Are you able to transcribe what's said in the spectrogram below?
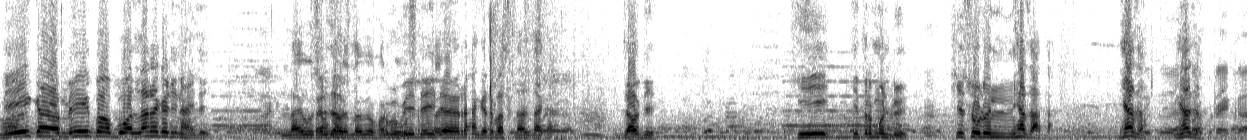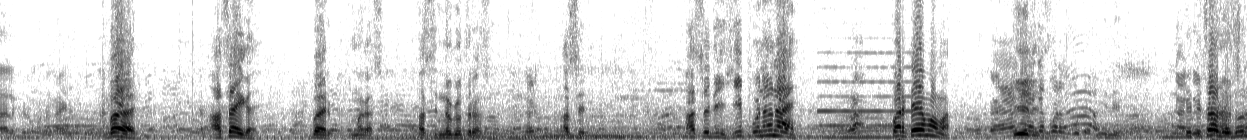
मी का मी ब- बोलणारा गडी नाही. लाईव्ह बरं व्यवहार दे. बघू उभी लई शकता. लई रांगेत बसला लागा जाऊ दे. ही ही तर म्हणलोय. ही. सोडून न्या जाता न्या जा न्या जा. बर. असं आहे काय? बर मग असं. असं नको तर असं. असेल असं दे. ही पुन्हा नाही. पार्टी आहे मामा. ये. किती चालू आहे दूध?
